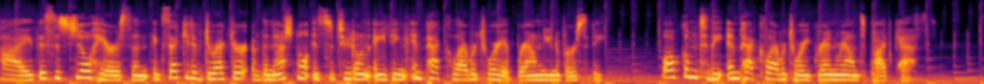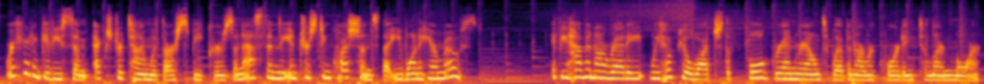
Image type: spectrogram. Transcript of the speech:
Hi, this is Jill Harrison, Executive Director of the National Institute on Aging Impact Collaboratory at Brown University. Welcome to the Impact Collaboratory Grand Rounds podcast. We're here to give you some extra time with our speakers and ask them the interesting questions that you want to hear most. If you haven't already, we hope you'll watch the full Grand Rounds webinar recording to learn more.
